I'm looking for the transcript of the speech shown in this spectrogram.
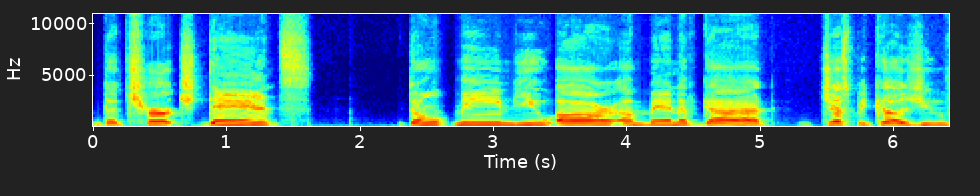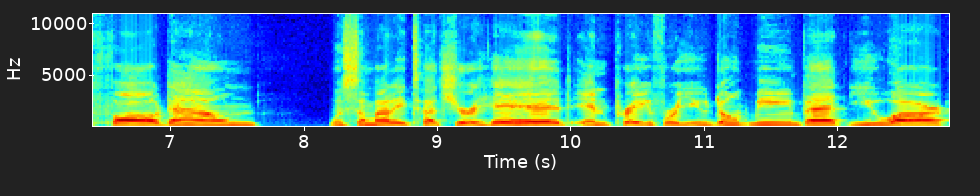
the church dance don't mean you are a man of God. Just because you fall down when somebody touch your head and pray for you don't mean that you are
